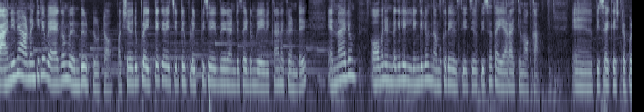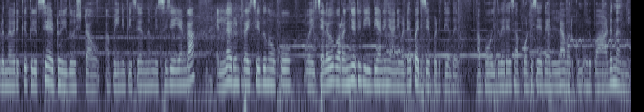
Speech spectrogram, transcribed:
പാനിലാണെങ്കിൽ വേഗം വെന്ത് കിട്ടും കേട്ടോ. പക്ഷേ ഒരു പ്ലേറ്റൊക്കെ വെച്ചിട്ട് ഫ്ലിപ്പ് ചെയ്ത് രണ്ട് സൈഡും വേവിക്കാനൊക്കെ ഉണ്ട്. എന്നാലും ഓവൻ ഉണ്ടെങ്കിലും ഇല്ലെങ്കിലും നമുക്കൊരു എൽ സി എച്ച് പിസ്സ തയ്യാറാക്കി നോക്കാം. പിസ്സയൊക്കെ ഇഷ്ടപ്പെടുന്നവർക്ക് തീർച്ചയായിട്ടും ഇതും ഇഷ്ടമാവും അപ്പോൾ ഇനി പിസയൊന്നും ഒന്നും മിസ് ചെയ്യേണ്ട. എല്ലാവരും ട്രൈ ചെയ്ത് നോക്കൂ. ചിലവ് കുറഞ്ഞൊരു രീതിയാണ് ഞാനിവിടെ പരിചയപ്പെടുത്തിയത്. അപ്പോൾ ഇതുവരെ സപ്പോർട്ട് ചെയ്ത എല്ലാവർക്കും ഒരുപാട് നന്ദി.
